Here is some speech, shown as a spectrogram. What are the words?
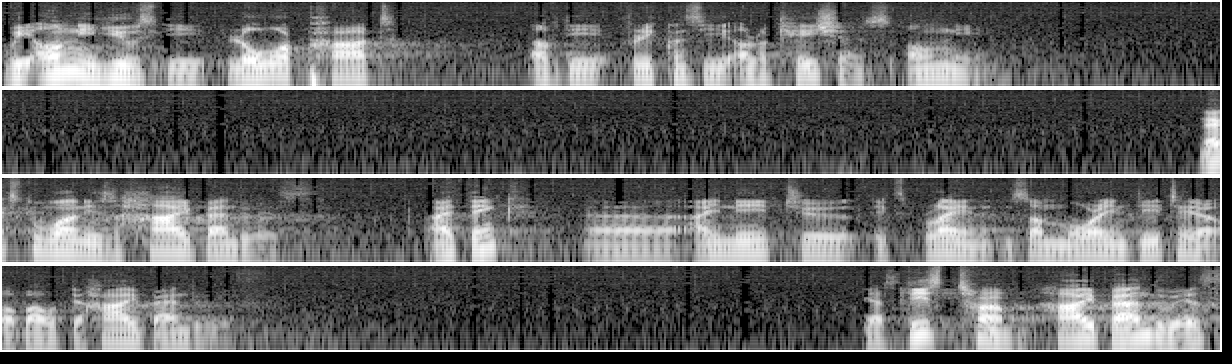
we only use the lower part of the frequency allocations only. Next one is high bandwidth. I think uh, I need to explain some more in detail about the high bandwidth. Yes, this term, high bandwidth,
